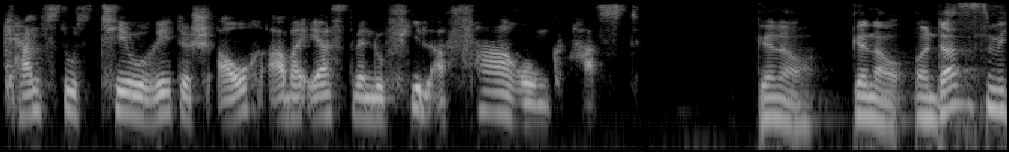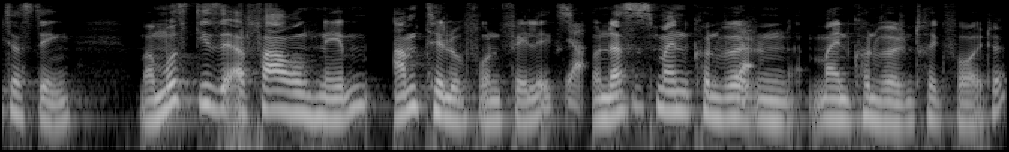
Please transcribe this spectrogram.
kannst du es theoretisch auch, aber erst, wenn du viel Erfahrung hast. Genau. Genau. Und das ist nämlich das Ding. Man muss diese Erfahrung nehmen am Telefon, Felix. Ja. Und das ist mein Conversion, ja. mein Conversion-Trick für heute.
